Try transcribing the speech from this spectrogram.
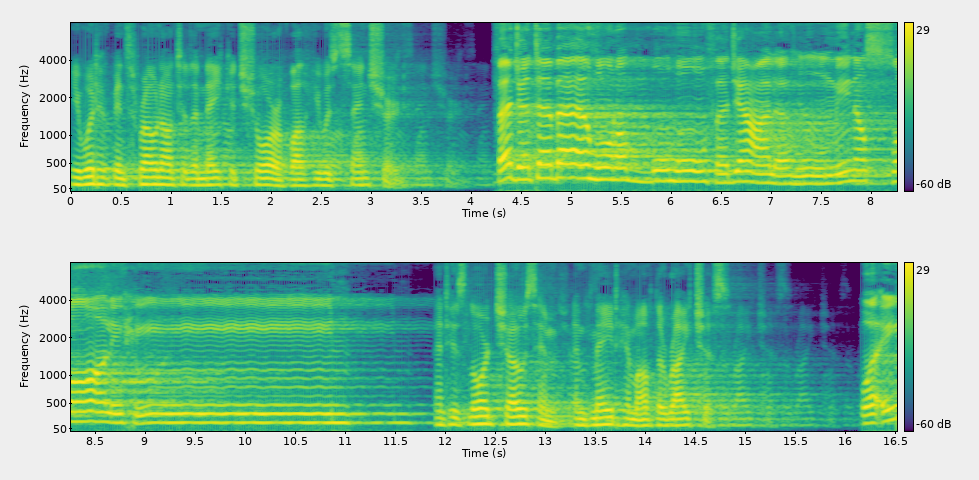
he would have been thrown onto the naked shore while he was censured. فاجتباه ربه فجعله من الصالحين And his Lord chose him and made him of the righteous. وإن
